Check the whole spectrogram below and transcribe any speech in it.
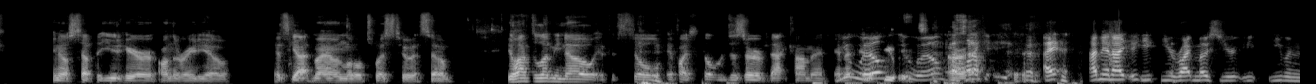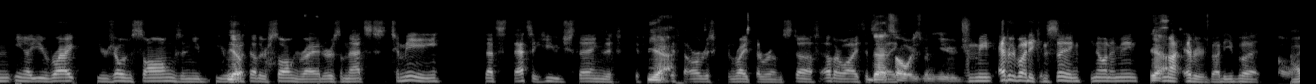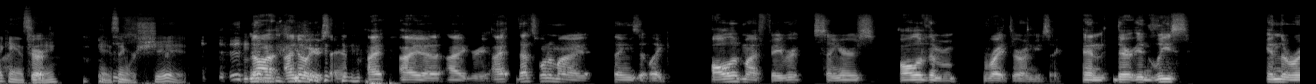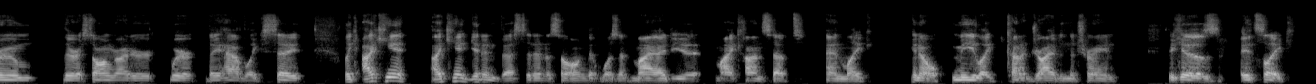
you know stuff that you'd hear on the radio. It's got my own little twist to it. So you'll have to let me know if it's still if I still deserve that comment. In You a, in a will. few You weeks. will. I right. like it. I I mean I you, you write most of your you- even you know you write your own songs and you you Yep. with other songwriters and that's to me that's that's a huge thing if if, Yeah. if the artist can write their own stuff. Otherwise, it's That's like, always been huge. I mean, everybody can sing. You know what I mean? Yeah. Not everybody, but I can't Sure. sing. Can't sing for shit. No, I, I know what you're saying. I I uh, I agree. I that's one of my things that like all of my favorite singers, all of them write their own music, and they're at least in the room. They're a songwriter where they have like say, like I can't I can't get invested in a song that wasn't my idea, my concept, and like you know me like kind of driving the train because it's like,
